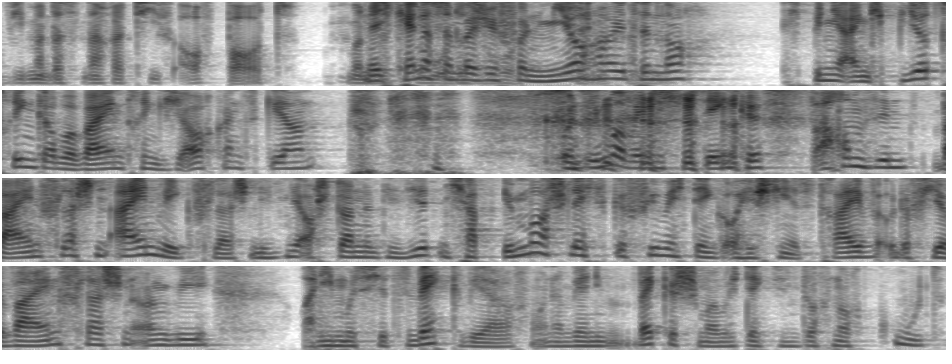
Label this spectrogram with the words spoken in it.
wie man das Narrativ aufbaut. Ja, ich das kenne das so zum oder Beispiel so von mir heute kann. noch. Ich bin ja eigentlich Biertrinker, aber Wein trinke ich auch ganz gern. und immer wenn ich denke, warum sind Weinflaschen Einwegflaschen? Die sind ja auch standardisiert. Und ich habe immer ein schlechtes Gefühl, wenn ich denke, oh, hier stehen jetzt drei oder vier Weinflaschen irgendwie. oh, die muss ich jetzt wegwerfen. Und dann werden die weggeschmissen, aber ich denke, die sind doch noch gut.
